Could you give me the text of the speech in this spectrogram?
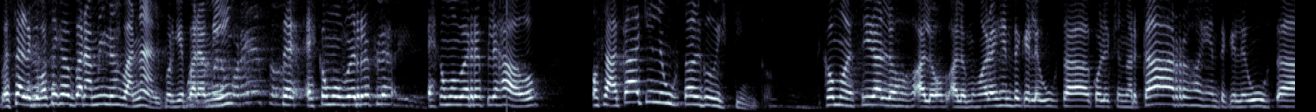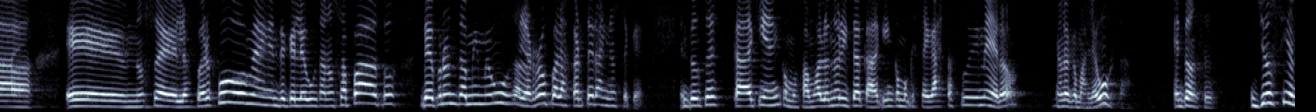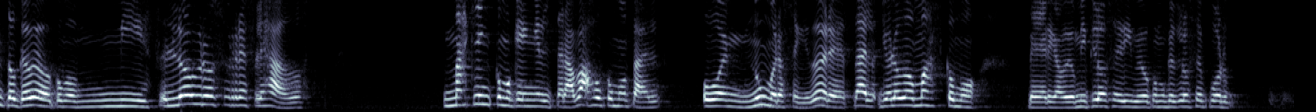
O sea, lo que pasa es que para mí no es banal, porque Bueno, para mí por eso, se- es, como ver refle- es como ver reflejado. O sea, a cada quien le gusta algo distinto. Es como decir, a, los, a, los- a lo mejor hay gente que le gusta coleccionar carros, hay gente que le gusta, eh, no sé, los perfumes, hay gente que le gustan los zapatos. De pronto a mí me gusta la ropa, las carteras y no sé qué. Entonces, cada quien, como estamos hablando ahorita, cada quien como que se gasta su dinero en lo que más le gusta. Entonces, yo siento que veo como mis logros reflejados, más que en, como que en el trabajo como tal, o en números, seguidores, tal. Yo lo veo más como, verga, veo mi closet y veo como que el closet por,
